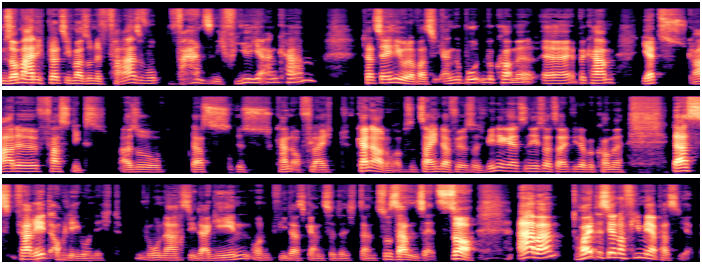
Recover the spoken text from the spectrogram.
Im Sommer hatte ich plötzlich mal so eine Phase, wo wahnsinnig viel hier ankam, tatsächlich, oder was ich angeboten bekomme, äh, bekam. Jetzt gerade fast nichts. Also das ist, kann auch vielleicht, keine Ahnung, ob es ein Zeichen dafür ist, dass ich weniger jetzt in nächster Zeit wieder bekomme. Das verrät auch Lego nicht, wonach sie da gehen und wie das Ganze sich dann zusammensetzt. So, aber heute ist ja noch viel mehr passiert.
